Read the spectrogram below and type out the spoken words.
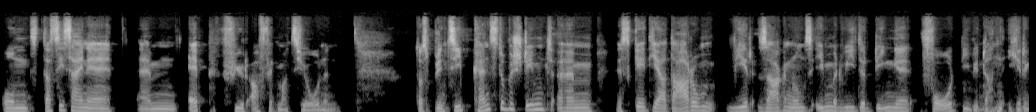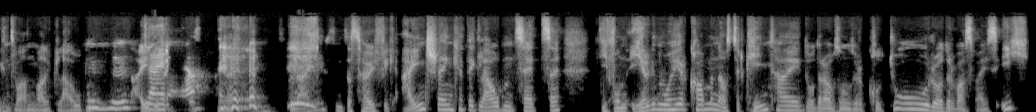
Und das ist eine ähm, App für Affirmationen. Das Prinzip kennst du bestimmt. Ähm, es geht ja darum, wir sagen uns immer wieder Dinge vor, die wir dann irgendwann mal glauben. Mhm, leider, leider, äh, leider sind das häufig einschränkende Glaubenssätze, die von irgendwoher kommen, aus der Kindheit oder aus unserer Kultur oder was weiß ich.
